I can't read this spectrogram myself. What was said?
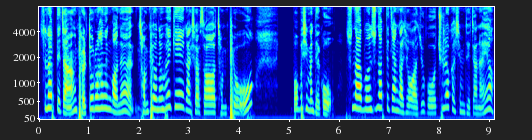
수납대장 별도로 하는 거는 전표는 회계에 가셔서 전표 뽑으시면 되고 수납은 수납대장 가셔가지고 출력하시면 되잖아요.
